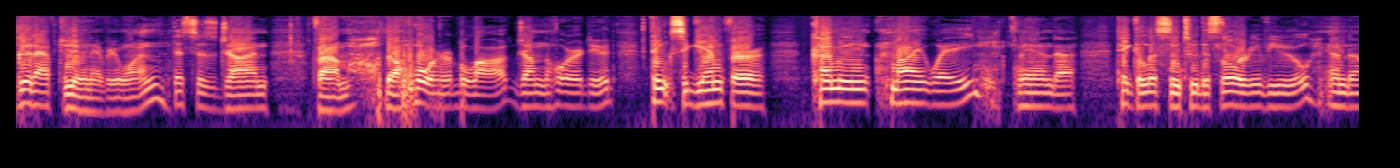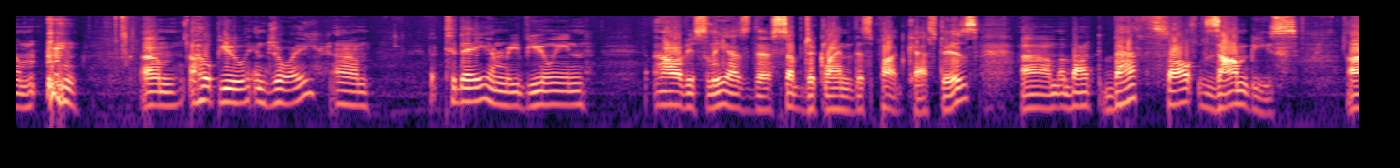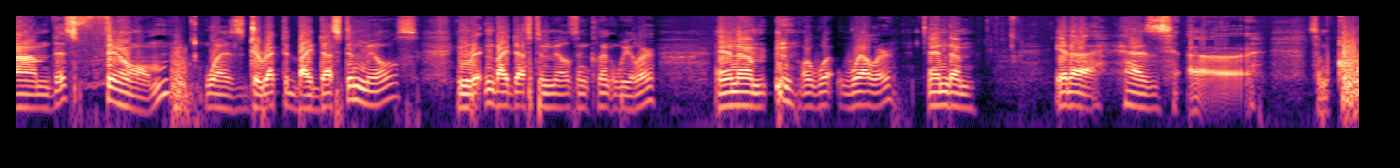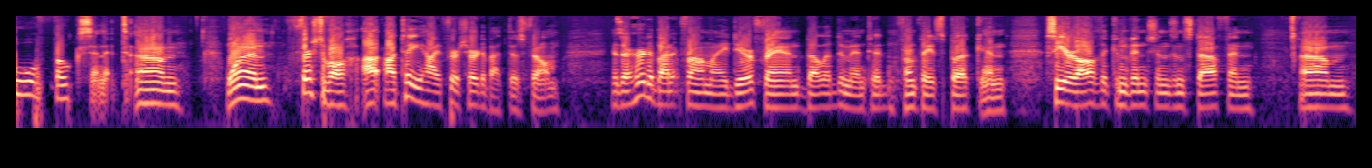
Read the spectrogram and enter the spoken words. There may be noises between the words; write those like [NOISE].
good afternoon, everyone. This is John from the Horror Blog, John the Horror Dude. Thanks again for coming my way and uh, take a listen to this little review. And um, [CLEARS THROAT] um, I hope you enjoy. Um, but today I'm reviewing, obviously, as the subject line of this podcast is, um, about bath salt zombies. Um, this film was directed by Dustin Mills and written by Dustin Mills and Clint Wheeler, and um, [CLEARS THROAT] or w- Weller, and um, it uh, has uh, some cool folks in it. Um, one, first of all, I'll, I'll tell you how I first heard about this film. Is I heard about it from my dear friend Bella Demented from Facebook, and see her all the conventions and stuff, and um,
